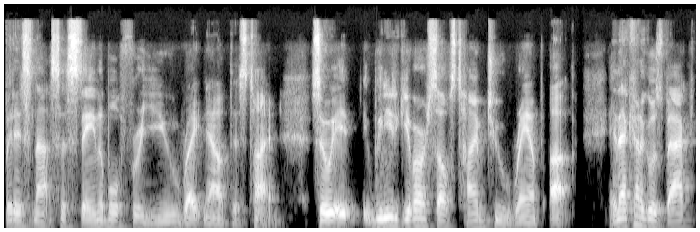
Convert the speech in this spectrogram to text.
but it's not sustainable for you right now at this time. So it, we need to give ourselves time to ramp up. And that kind of goes back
